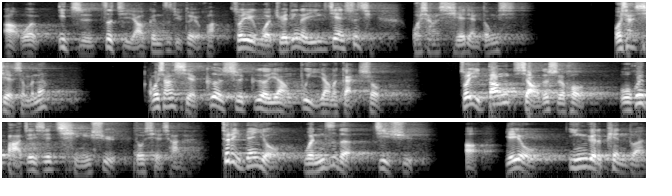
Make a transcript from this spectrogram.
啊，我一直自己要跟自己对话，所以我决定了一件事情，我想写点东西。我想写什么呢？我想写各式各样不一样的感受。所以当小的时候，我会把这些情绪都写下来。这里边有文字的记叙啊，也有音乐的片段，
